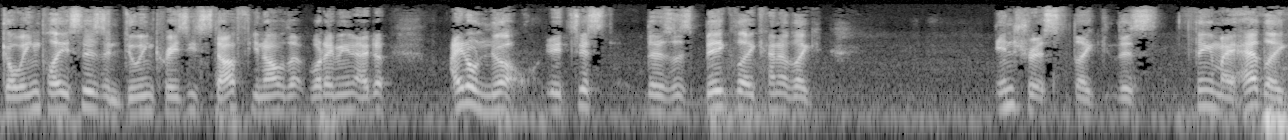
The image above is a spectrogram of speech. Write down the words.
going places and doing crazy stuff you know that what i mean i don't i don't know it's just there's this big like kind of like interest like this thing in my head like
